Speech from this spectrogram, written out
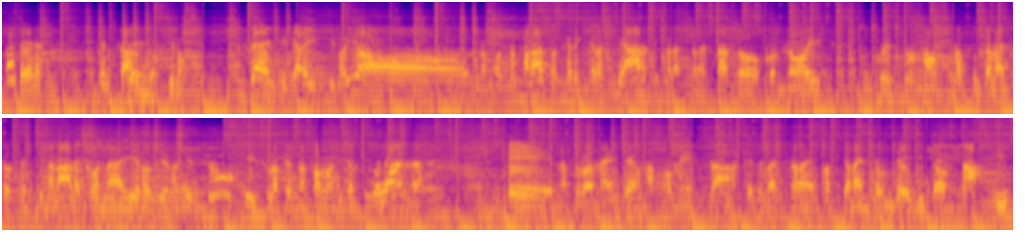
Va bene, senz'altro. Benissimo. Senti carissimo, io non posso far altro che ringraziarti per essere stato con noi in questo nostro appuntamento settimanale con Heroes Radio Show qui sulla piattaforma di Vertigo One e naturalmente è una promessa che deve essere praticamente un debito, sappi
